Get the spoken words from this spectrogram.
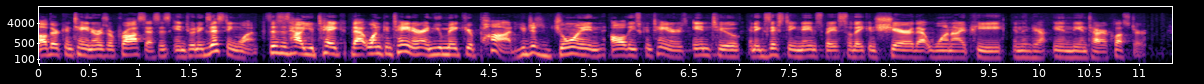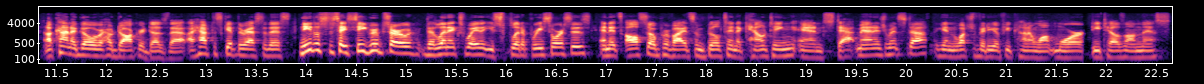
other containers or processes into an existing one. So this is how you take that one container and you make your pod. You just join all these containers into an existing namespace so they can share that one IP in the, in the entire cluster. I'll kind of go over how Docker does that. I have to skip the rest of this. Needless to say, C groups are the Linux way that you split up resources, and it also provides some built-in accounting and stat management stuff. Again, watch the video if you kind of want more details on this.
